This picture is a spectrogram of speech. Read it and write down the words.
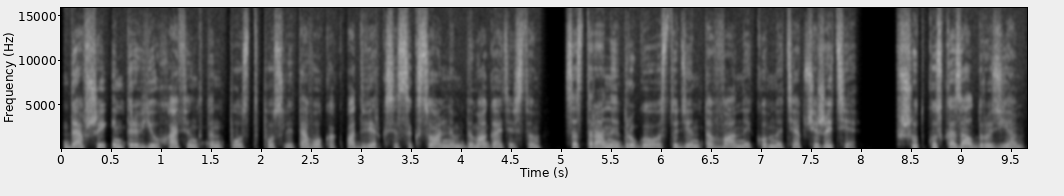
давший интервью «Хаффингтон-Пост» после того, как подвергся сексуальным домогательствам со стороны другого студента в ванной комнате общежития, в шутку сказал друзьям,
